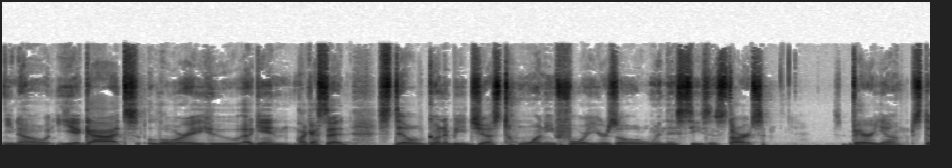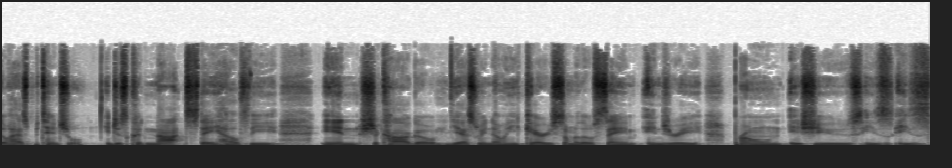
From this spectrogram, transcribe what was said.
You know, you got Lauri, who, again, like I said, still going to be just 24 years old when this season starts very young, still has potential. He just could not stay healthy in Chicago. Yes, we know he carries some of those same injury prone issues. He's he's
